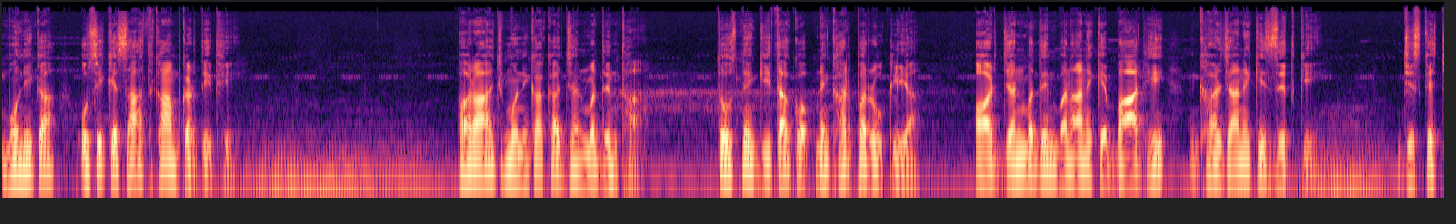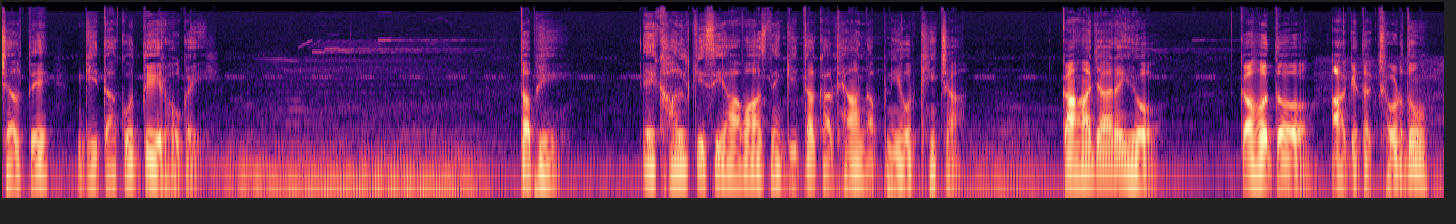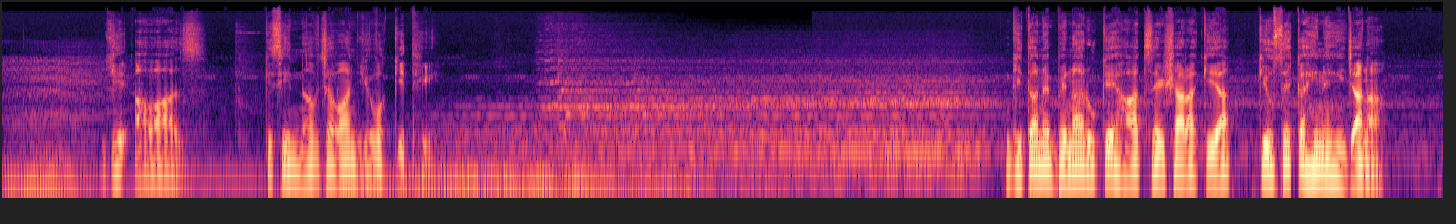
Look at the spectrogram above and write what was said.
मोनिका उसी के साथ काम करती थी। और आज मोनिका का जन्मदिन था तो उसने गीता को अपने घर पर रोक लिया और जन्मदिन बनाने के बाद ही घर जाने की जिद की, जिसके चलते गीता को देर हो गई। तभी एक हल्की सी आवाज़ ने गीता का ध्यान अपनी ओर खींचा। कहाँ जा रही हो? कहो तो आगे तक छोड़ दूँ? ये आवाज़ किसी नवजवान युवक की थी। गीता ने बिना रुके हाथ से इशारा किया कि उसे कहीं नहीं जाना,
